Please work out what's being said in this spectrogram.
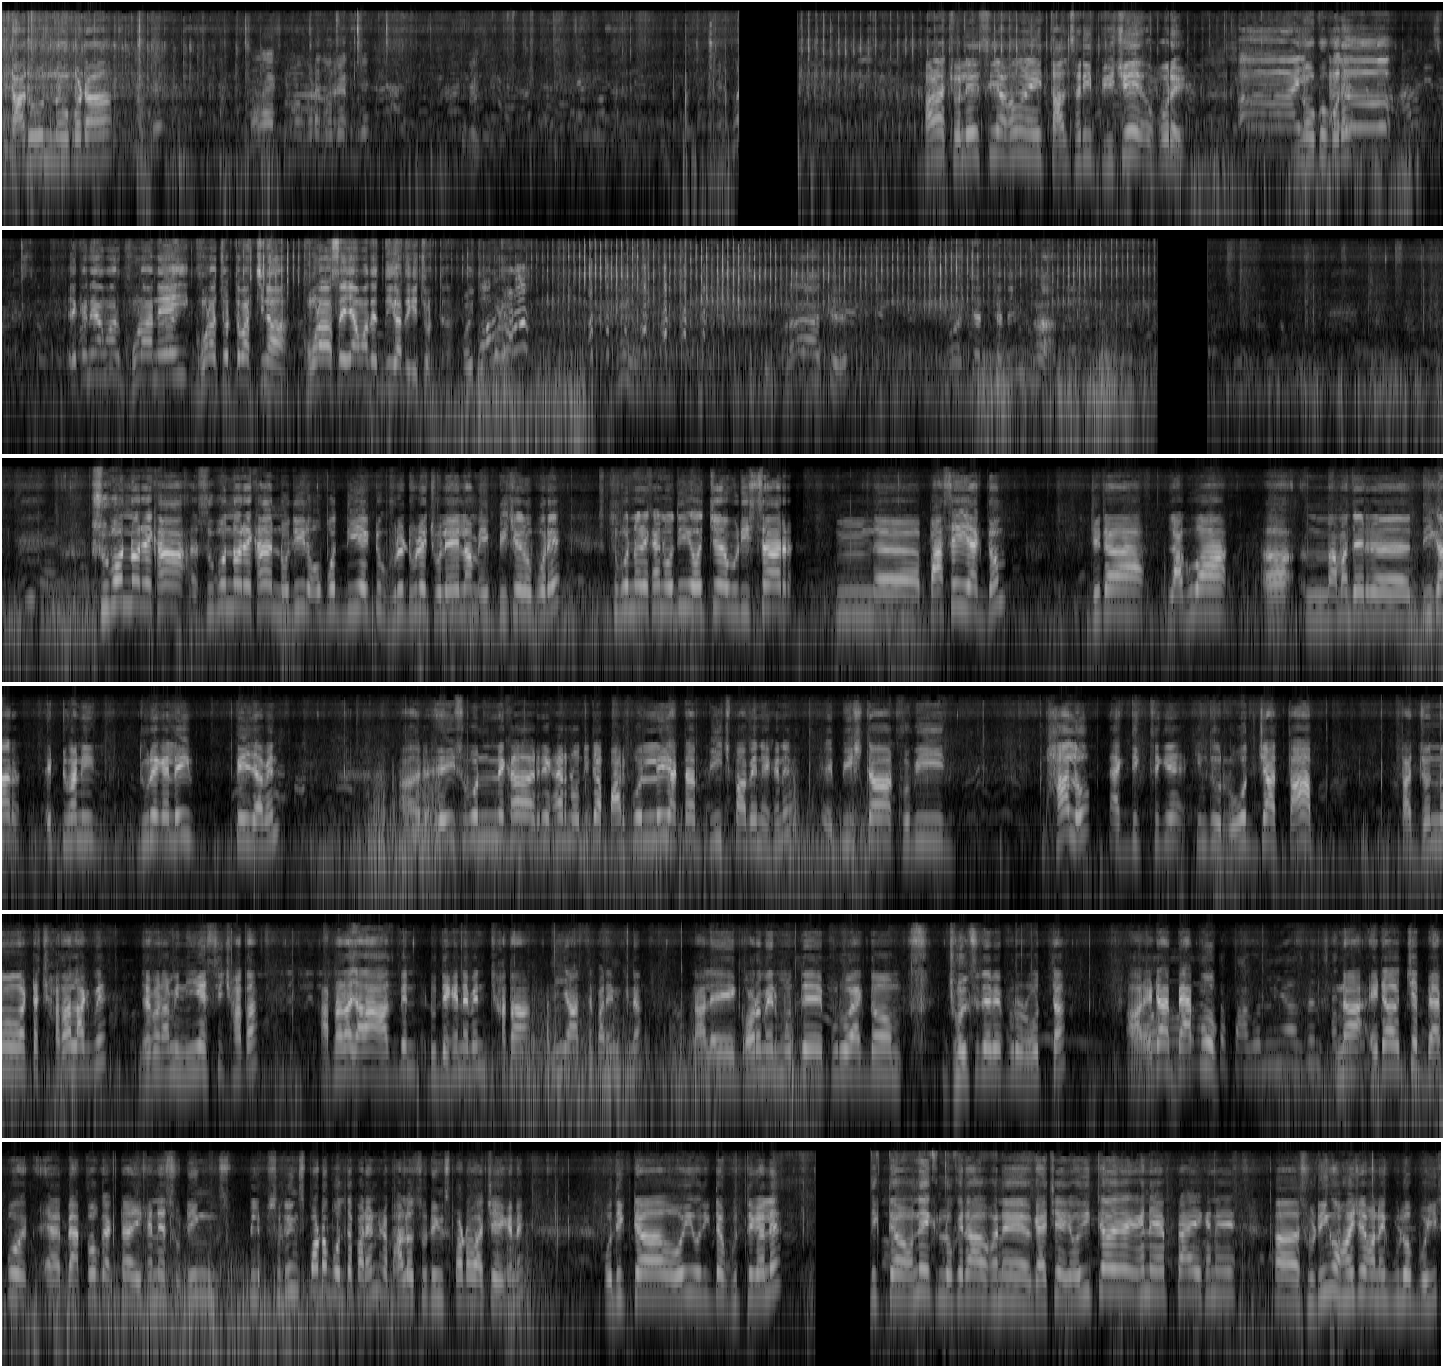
দারুণ নৌকোটা। দাদা একটু নৌকাটা ধরে রাখবে। আমরা চলে এসেছি এখন এই তালসারি ব্রিজে ওপরে নৌকো করে? এখানে আমার ঘোড়া নেই ঘোড়া চড়তে পারছি না। ঘোড়া সেই আমাদের দীঘা দিকে চড়তে হবে ওই তো ঘোড়া। সুবর্ণরেখা সুবর্ণরেখা নদীর ওপর দিয়ে একটু ঘুরে ঘুরে চলে এলাম এই বিচের ওপরে। সুবর্ণরেখা নদী হচ্ছে উড়িষ্যার পাশেই একদম, যেটা লাগোয়া আমাদের দীঘার একটুখানি দূরে গেলেই পেয়ে যাবেন। আর এই সুবর্ণরেখা রেখার নদীটা পার করলেই একটা বীচ পাবেন এখানে। এই বীচটা খুবই ভালো একদিক থেকে, কিন্তু রোদ যা তাপ, তার জন্য একটা ছাতা লাগবে। যখন আমি নিয়ে এসেছি ছাতা। আপনারা যারা আসবেন একটু দেখে নেবেন ছাতা নিয়ে আসতে পারেন কিনা। নাহলে এই গরমের মধ্যে পুরো একদম ঝলসে দেবে পুরো রোদটা। আর এটা ব্যাপক। পাগল নিয়ে আসবেন না এটা হচ্ছে ব্যাপক ব্যাপক একটা এখানে শুটিং শুটিং স্পটও বলতে পারেন। ভালো শুটিং স্পটও আছে এখানে। ওদিকটা ওই ওদিকটা ঘুরতে গেলে ওদিকটা অনেক লোকেরা ওখানে গেছে। ওদিকটা এখানে প্রায় এখানে শুটিংও হয়েছে অনেকগুলো বইয়ের।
